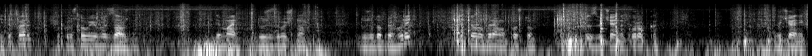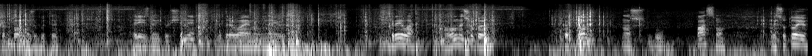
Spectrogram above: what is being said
і тепер використовую його завжди. Димар дуже зручно, дуже добре горить. Для цього беремо просто ну, звичайна коробка. Звичайний картон може бути різної товщини. Відриваємо в неї крила. Головне, щоб картон наш був пасмо висотою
